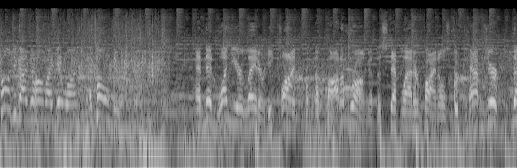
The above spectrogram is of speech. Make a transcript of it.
Told you guys at home I'd get one. I told you. And then one year later, he climbed from the bottom rung of the stepladder finals to capture the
